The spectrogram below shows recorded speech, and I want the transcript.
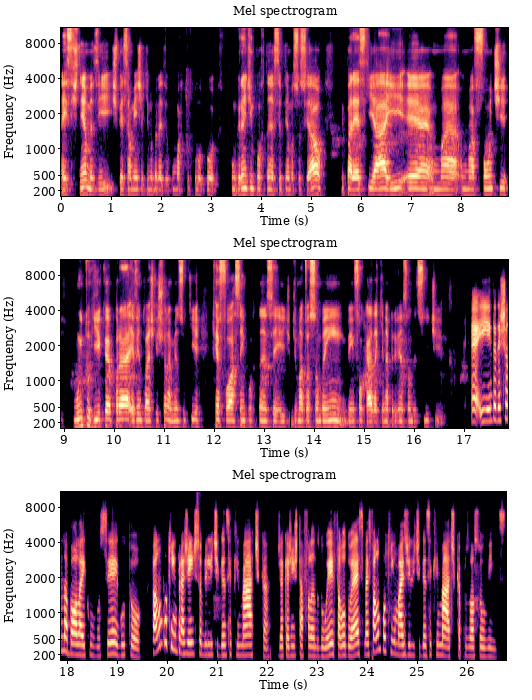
a esses temas, e especialmente aqui no Brasil, como o Arthur colocou, com grande importância o tema social, me parece que há aí é, uma, uma fonte muito rica para eventuais questionamentos, o que reforça a importância aí de, de uma atuação bem, bem focada aqui na prevenção desses litígios. É, e ainda deixando a bola aí com você, Guto, Fala um pouquinho para a gente sobre litigância climática, já que a gente está falando do E, falou do S, mas fala um pouquinho mais de litigância climática para os nossos ouvintes.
